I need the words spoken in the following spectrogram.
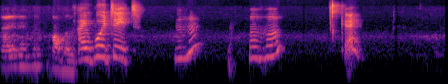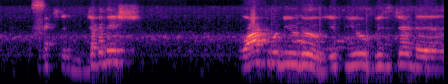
dairy milk bubbles. I would eat. Mm-hmm. Mm-hmm. Okay. Next, Jagadish, what would you do if you visited uh,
